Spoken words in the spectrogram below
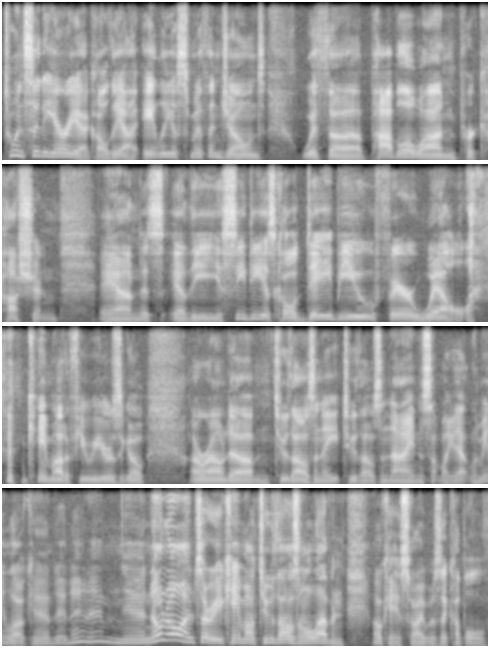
Twin City area called yeah Alias Smith and Jones with uh, Pablo on percussion, and it's uh, the CD is called Debut Farewell. Came out a few years ago, around um, 2008, 2009, something like that. Let me look. No, no, I'm sorry. It came out 2011. Okay, so I was a couple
